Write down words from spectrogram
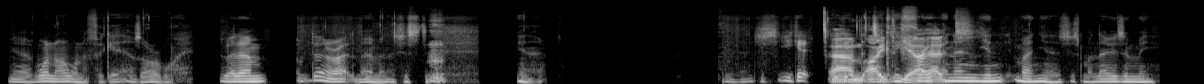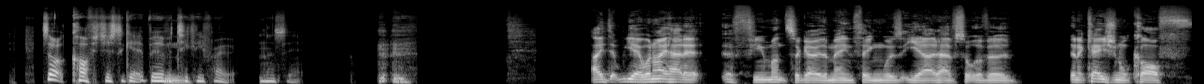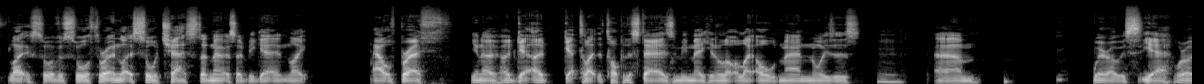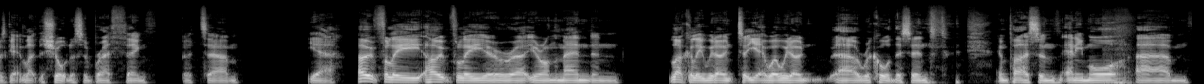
Yeah, one I want to forget. It was horrible, but um, I'm doing all right at the moment. It's just you know. You know, just you get, you Um, get the I- yeah, I throat, had- and then you, man, you know, it's just my nose and me. It's not a cough; it's just to get a bit of a Mm. tickly throat, and that's it. I d- yeah, when I had it a few months ago, the main thing was yeah, I'd have sort of a an occasional cough, like sort of a sore throat and like a sore chest. I'd notice I'd be getting like out of breath. You know, I'd get I'd get to like the top of the stairs and be making a lot of like old man noises. Hmm. Um, where I was yeah, where I was getting like the shortness of breath thing. But um, yeah, hopefully, hopefully you're uh, you're on the mend and. Luckily, we don't. yeah, well, we don't uh, record this in in person anymore. Um,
